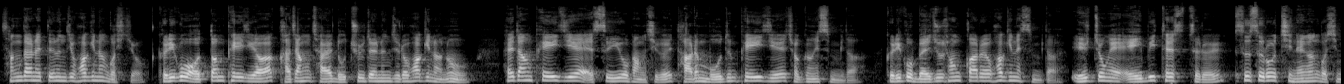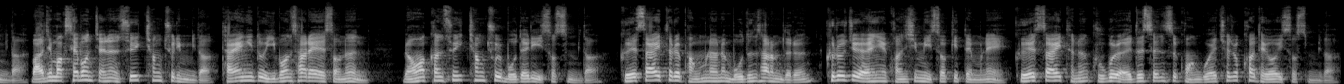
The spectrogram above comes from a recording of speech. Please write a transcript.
상단에 뜨는지 확인한 것이죠. 그리고 어떤 페이지가 가장 잘 노출되는지를 확인한 후 해당 페이지의 SEO 방식을 다른 모든 페이지에 적용했습니다. 그리고 매주 성과를 확인했습니다. 일종의 A-B 테스트를 스스로 진행한 것입니다. 마지막 세 번째는 수익 창출입니다. 다행히도 이번 사례에서는 명확한 수익 창출 모델이 있었습니다. 그의 사이트를 방문하는 모든 사람들은 크루즈 여행에 관심이 있었기 때문에 그의 사이트는 구글 애드센스 광고에 최적화되어 있었습니다.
